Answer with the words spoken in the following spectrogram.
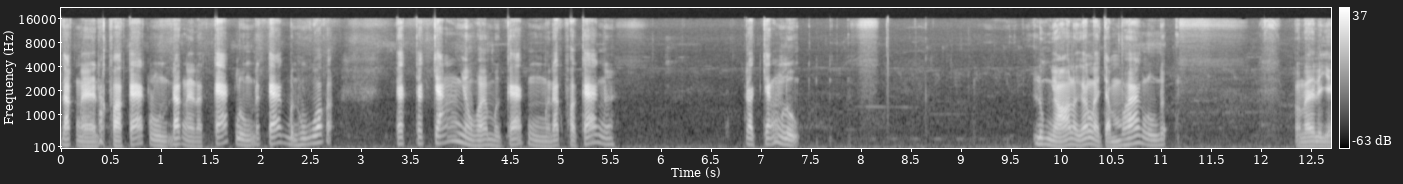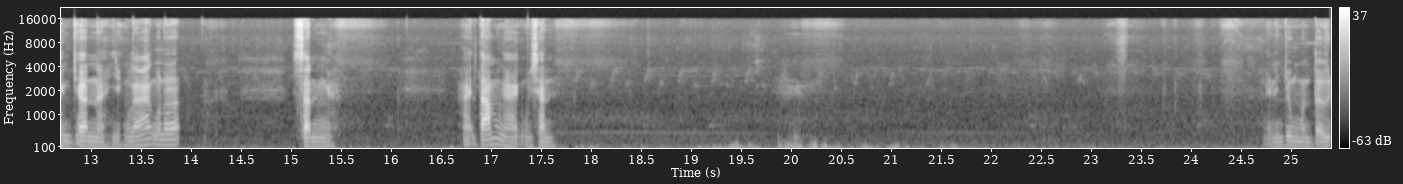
Đất này đất pha cát luôn, đất này là cát luôn, đất cát bên phú quốc á. Cát cát trắng chứ không phải mà cát mà đất pha cát nữa. Đất trắng luôn. Lúc nhỏ là rất là chậm phát luôn đó. Còn đây là dàn trên nè, dàn lá của nó xanh nha 28 ngày cũng xanh nói chung mình tự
